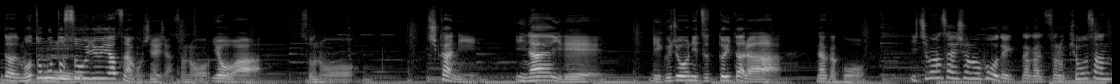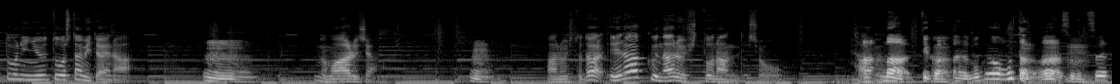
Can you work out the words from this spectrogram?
だからもともとそういうやつなのかもしれないじゃん、その要はその地下にいないで陸上にずっといたらなんかこう一番最初の方でなんかその共産党に入党したみたいなうん、のもあるじゃん。うん。あの人。だから偉くなる人なんでしょ？多あ、分。まあ、っていうか、うん。あの、僕が思ったのは、そううん。そうやっ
